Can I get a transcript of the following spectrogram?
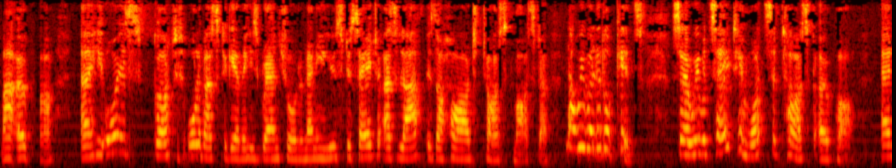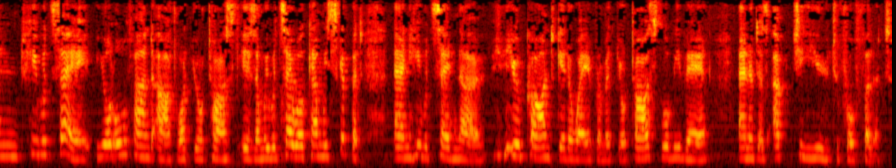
my opa. Uh, he always got all of us together, his grandchildren, and he used to say to us, life is a hard taskmaster. Now we were little kids. So we would say to him, what's a task, Opa? And he would say, you'll all find out what your task is. And we would say, well, can we skip it? And he would say, no, you can't get away from it. Your task will be there and it is up to you to fulfill it.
